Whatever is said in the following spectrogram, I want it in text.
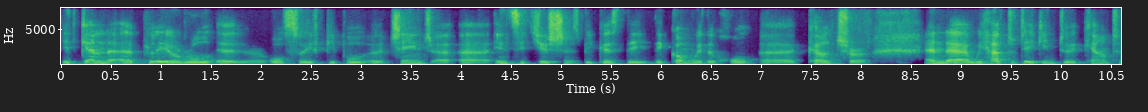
it can uh, play a role uh, also if people uh, change institutions because they, they come with a whole culture culture. And uh, we have to take into account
